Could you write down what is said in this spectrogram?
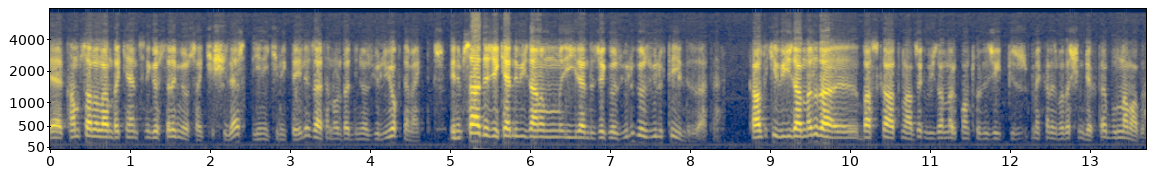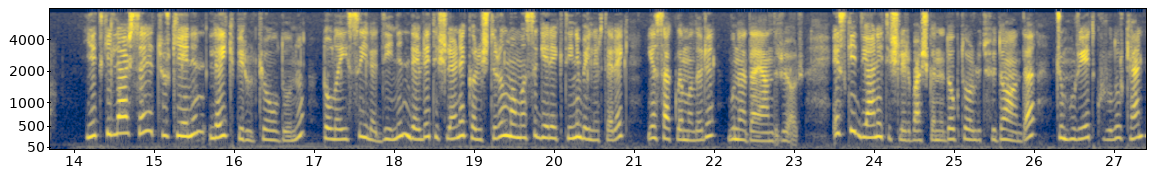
Eğer kamusal alanda kendisini gösteremiyorsa kişiler dini kimlikleriyle zaten orada din özgürlüğü yok demektir. Benim sadece kendi vicdanımı ilgilendirecek özgürlük özgürlük değildir zaten. Kaldı ki vicdanları da e, baskı altına alacak, vicdanları kontrol edecek bir mekanizmada şimdiye kadar bulunamadı. Yetkililer ise Türkiye'nin laik bir ülke olduğunu, dolayısıyla dinin devlet işlerine karıştırılmaması gerektiğini belirterek yasaklamaları buna dayandırıyor. Eski Diyanet İşleri Başkanı Doktor Lütfü Doğan da Cumhuriyet kurulurken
